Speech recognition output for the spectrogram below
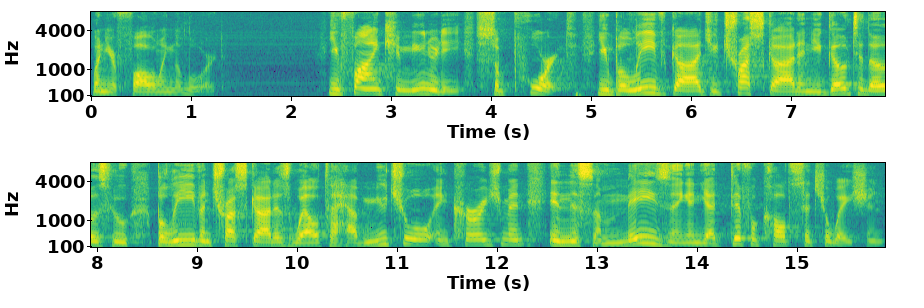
when you're following the Lord. You find community, support. You believe God, you trust God, and you go to those who believe and trust God as well to have mutual encouragement in this amazing and yet difficult situation.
